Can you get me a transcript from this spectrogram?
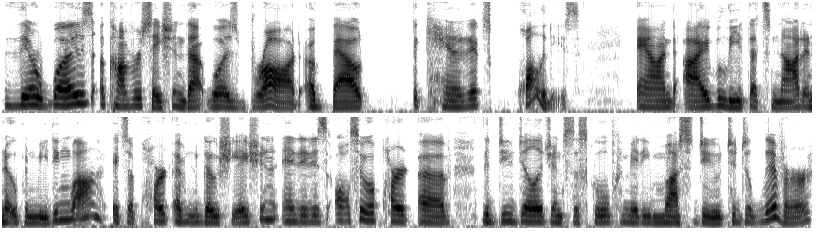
There was a conversation that was broad about the candidate's qualities and I believe that's not an open meeting law. It's a part of negotiation, and it is also a part of the due diligence the school committee must do to deliver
